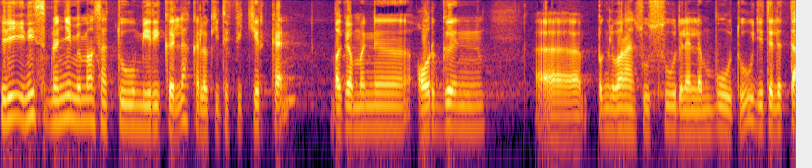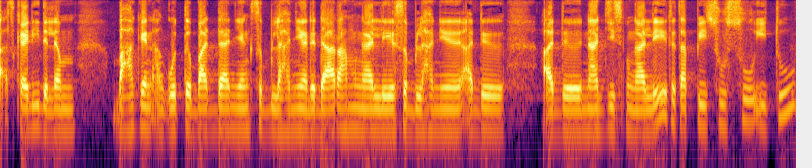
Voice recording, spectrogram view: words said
Jadi ini sebenarnya memang satu miracle lah kalau kita fikirkan bagaimana organ uh, pengeluaran susu dalam lembu tu dia terletak sekali dalam bahagian anggota badan yang sebelahnya ada darah mengalir, sebelahnya ada ada najis mengalir tetapi susu itu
